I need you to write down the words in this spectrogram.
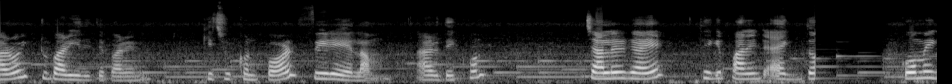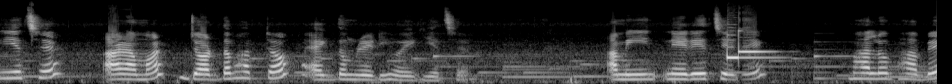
আরও একটু বাড়িয়ে দিতে পারেন। কিছুক্ষণ পর ফিরে এলাম। আর দেখুন, চালের গায়ে থেকে পানিটা একদম কমে গিয়েছে। আর আমার জর্দা ভাতটাও একদম রেডি হয়ে গিয়েছে। আমি নেড়ে চেড়ে ভালোভাবে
